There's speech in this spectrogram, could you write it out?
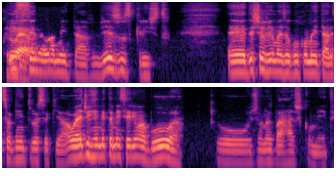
Cruel. Que cena lamentável. Jesus Cristo. É, deixa eu ver mais algum comentário, se alguém trouxe aqui. Ó. O Ed René também seria uma boa, o Jonas Barras comenta.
